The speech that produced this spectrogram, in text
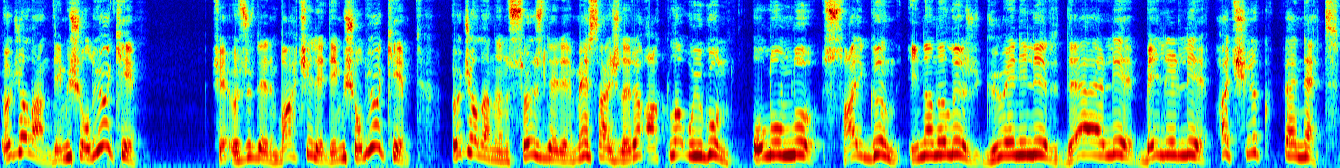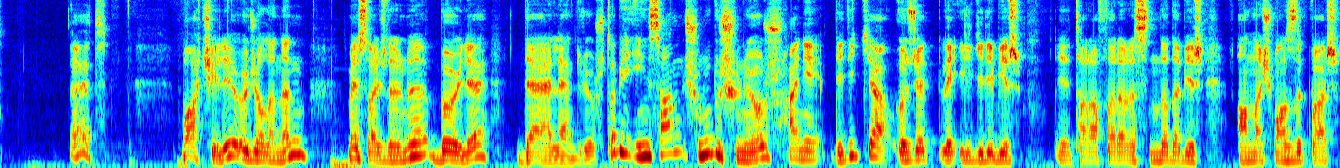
Öcalan demiş oluyor ki, şey özür dilerim Bahçeli demiş oluyor ki Öcalan'ın sözleri, mesajları akla uygun, olumlu, saygın, inanılır, güvenilir, değerli, belirli, açık ve net. Evet. Bahçeli Öcalan'ın mesajlarını böyle değerlendiriyor. Tabii insan şunu düşünüyor. Hani dedik ya özetle ilgili bir e, taraflar arasında da bir anlaşmazlık var.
